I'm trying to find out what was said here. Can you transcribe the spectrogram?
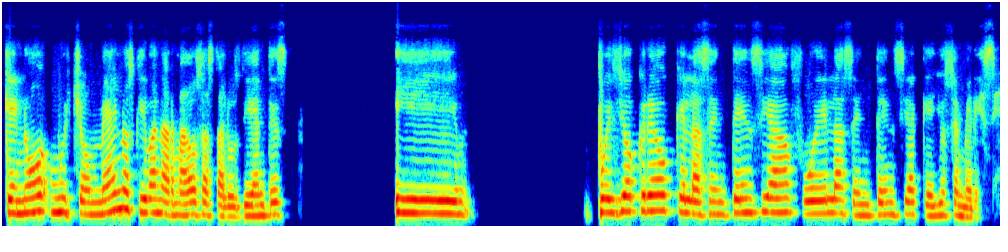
que no, mucho menos que iban armados hasta los dientes. Y pues yo creo que la sentencia fue la sentencia que ellos se merecen.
